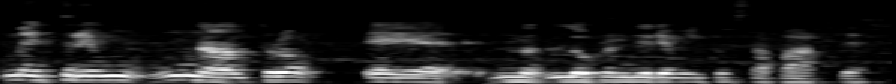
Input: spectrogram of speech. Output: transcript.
mentre un, un altro eh, lo prenderemo in questa parte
